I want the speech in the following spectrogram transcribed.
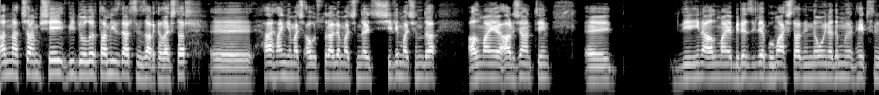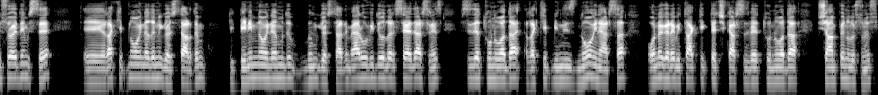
anlatacağım bir şey videoları tam izlersiniz arkadaşlar. Ee, hangi maç Avustralya maçında, Şili maçında, Almanya, Arjantin, e, yine Almanya, Brezilya bu maçlarda ne oynadığımı hepsini söyledim size. E, rakip ne oynadığını gösterdim. Benim ne oynadığımı gösterdim. Eğer o videoları seyrederseniz siz de turnuvada rakibiniz ne oynarsa ona göre bir taktikte çıkarsınız ve turnuvada şampiyon olursunuz.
